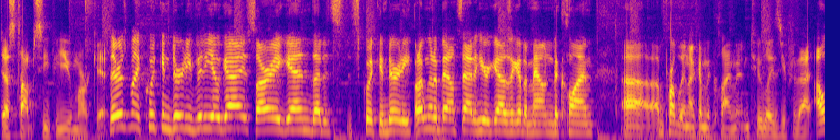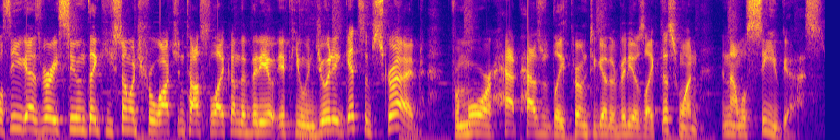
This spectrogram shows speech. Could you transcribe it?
desktop CPU market. There's my quick and dirty video, guys. Sorry again that it's, it's quick and dirty, but I'm gonna bounce out of here, guys. I got a mountain to climb. Uh, I'm probably not gonna climb it. I'm too lazy for that. I will see you guys very soon. Thank you so much for watching toss a like on the video if you enjoyed it. Get subscribed for more haphazardly thrown together videos like this one, and I will see you guys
